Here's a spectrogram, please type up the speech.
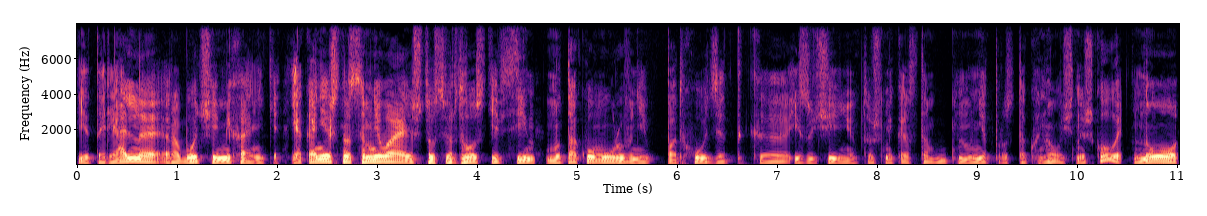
И это реальная рабочая механики. Я, конечно, сомневаюсь, что Свердловский ФСИН на таком уровне подходит к изучению, потому что, мне кажется, там ну, нет просто такой научной школы, но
